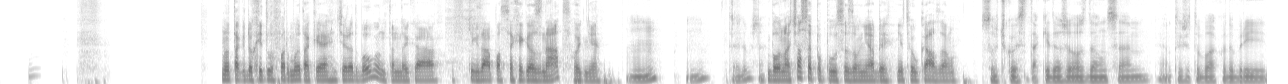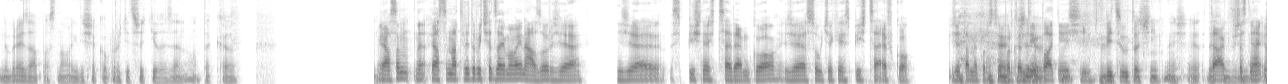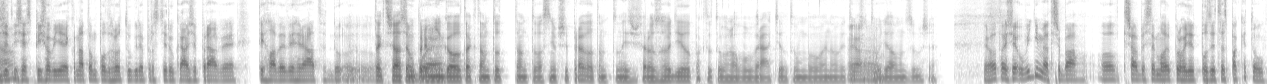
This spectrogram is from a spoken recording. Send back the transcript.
No tak dochytl formu také Jared Bowen, ten deká v těch zápasech jako znát hodně. Mm-hmm. Mm, to je dobře. Bylo na čase po půl sezóně, aby něco ukázal. Součkovi se taky dařilo s Downsem, jo, takže to byl jako dobrý, dobrý zápas, no, i když jako proti třetí lize, no, tak... Uh... Já jsem, já jsem na Twitteru čet zajímavý názor, že, že spíš než CDM, že souček je spíš CF že tam je prostě pro ten tým platnější. Víc útočník než je Tak, přesně, že, že, spíš ho vidí jako na tom podhrotu, kde prostě dokáže právě ty hlavy vyhrát. Do, tak třeba ten první gol, tak tam to, tam to vlastně připravil, tam to nejdřív rozhodil, pak to tou hlavou vrátil tomu Bowenovi, takže jo, to udělal moc dobře. Jo, takže uvidíme, třeba, třeba by se mohli prohodit pozice s paketou.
